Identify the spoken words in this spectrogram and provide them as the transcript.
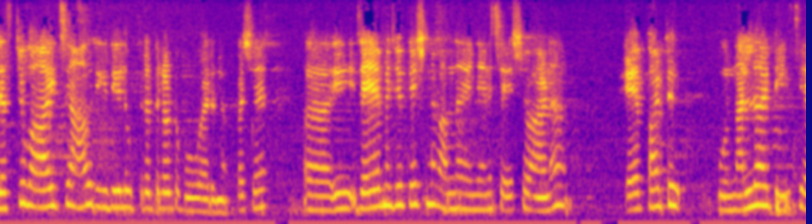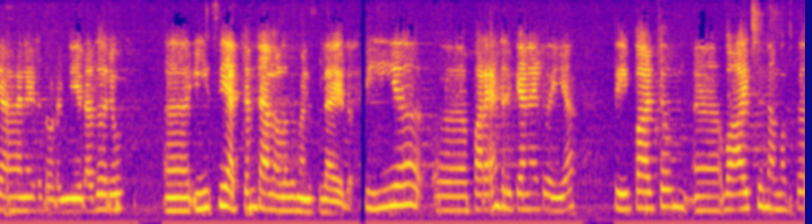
ജസ്റ്റ് വായിച്ച് ആ ഒരു രീതിയിൽ ഉത്തരത്തിലോട്ട് പോവായിരുന്നു പക്ഷെ ഈ ജെ എം എഡ്യൂക്കേഷന് വന്നു കഴിഞ്ഞതിന് ശേഷമാണ് ഏപ്പാട്ട് നല്ലതായിട്ട് ഈസി ആകാനായിട്ട് തുടങ്ങിയത്. അതൊരു ഈസി അറ്റംപ്റ്റ് ആണെന്നുള്ളത് മനസ്സിലായത്. തീയ് പറയാണ്ടിരിക്കാനായിട്ട് വയ്യ. തീപ്പാട്ടും പാട്ടും വായിച്ച് നമുക്ക്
